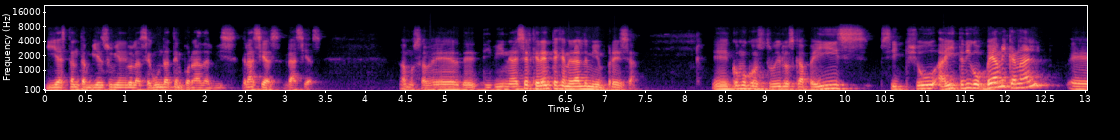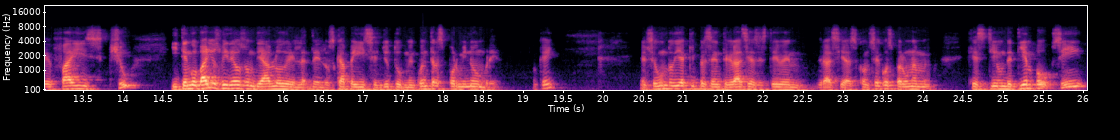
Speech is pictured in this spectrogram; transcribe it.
y ya están también subiendo la segunda temporada, Luis. Gracias, gracias. Vamos a ver, de Divina. Es el gerente general de mi empresa. Eh, ¿Cómo construir los KPIs? Ahí te digo, ve a mi canal, eh, y tengo varios videos donde hablo de, los KPIs en YouTube. Me encuentras por mi nombre. ¿Ok? El segundo día aquí presente. Gracias, Steven. Gracias. Consejos para una gestión de tiempo. Sí,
